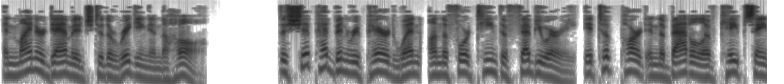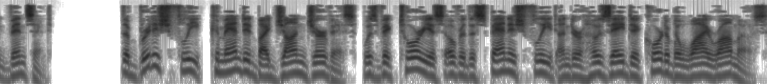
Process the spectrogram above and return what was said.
and minor damage to the rigging and the hull. The ship had been repaired when, on 14 February, it took part in the Battle of Cape St. Vincent. The British fleet, commanded by John Jervis, was victorious over the Spanish fleet under José de Córdoba y Ramos.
